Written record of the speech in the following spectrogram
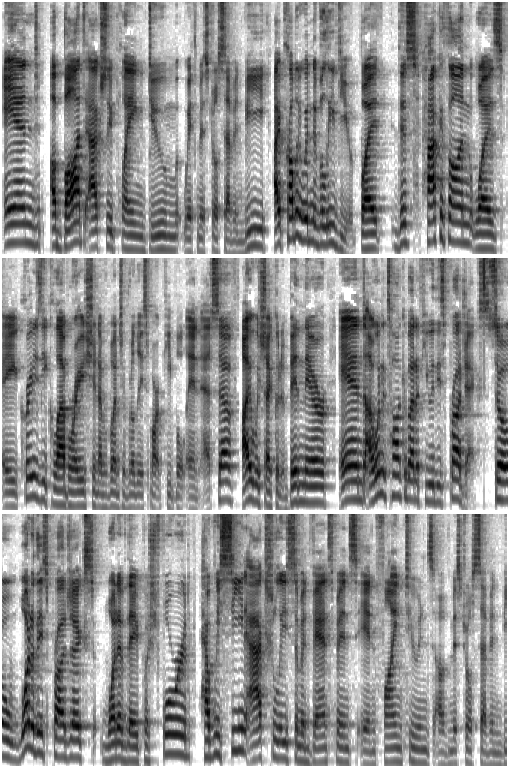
and a bot actually playing Doom with Mistral 7b, I probably wouldn't have believed you, but this hackathon was a crazy collaboration of a bunch of really smart people in SF. I wish I could have been there, and I want to talk about a few of these projects. So what are these projects? What have they pushed forward? Have we seen actually some advancements in fine-tunes of Mistral 7b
